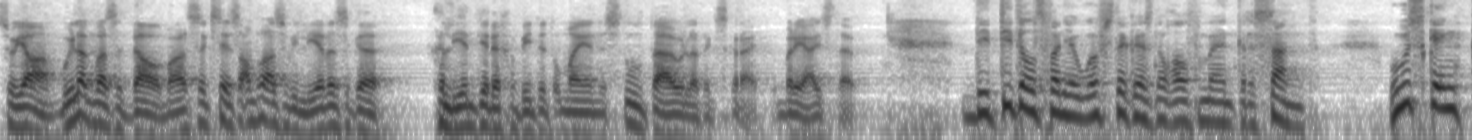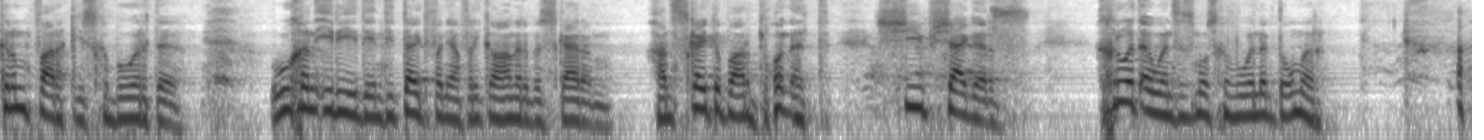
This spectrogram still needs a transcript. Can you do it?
So ja, moeilik was dit wel, maar as ek sê is amper asof die lewe sulke geleenthede gebied het om my in 'n stoel te hou laat ek skryf, by die huis hou. Die titels van jou hoofstukke is nogal vir my interessant. Hoe skenk krimpvarkies geboorte? Hoe gaan u die identiteit van die Afrikaner beskerm? Gaan skei op haar bonnet. Sheep shaggers. Groot ouens is mos gewoonlik dommer.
